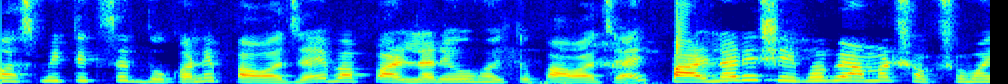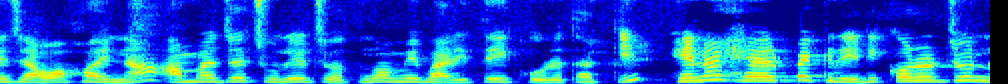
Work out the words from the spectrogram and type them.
কসমেটিক্স এর দোকানে পাওয়া যায় বা পার্লারেও হয়তো পাওয়া যায়। পার্লারে সেভাবে আমার সবসময় যাওয়া হয় না, আমার যা চুলের যত্ন আমি বাড়িতেই করে থাকি। হেনা হেয়ার প্যাক রেডি করার জন্য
